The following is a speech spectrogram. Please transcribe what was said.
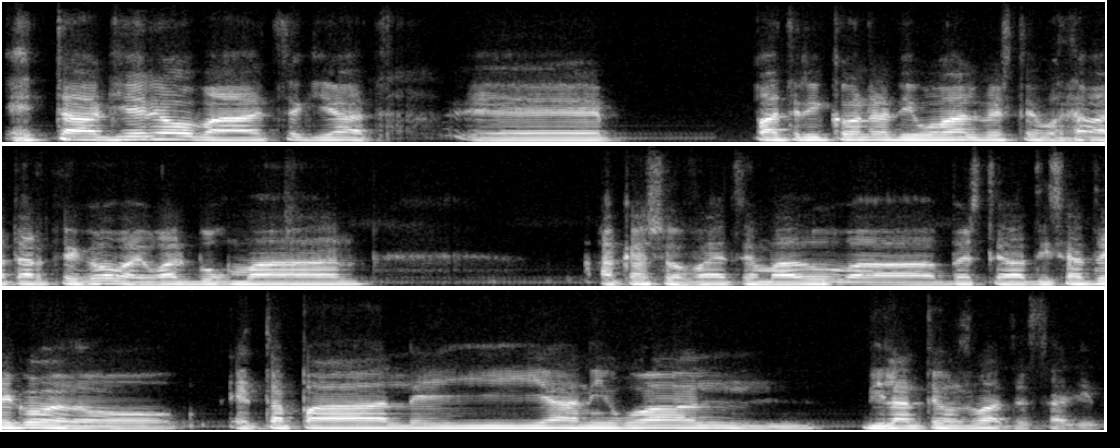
Eta gero, ba, etzekiat, e, Patrick Conrad igual beste bora bat hartzeko, ba, igual Bugman akaso faetzen badu ba, beste bat izateko, edo etapa lehian igual bilanteuz bat, ez dakit.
